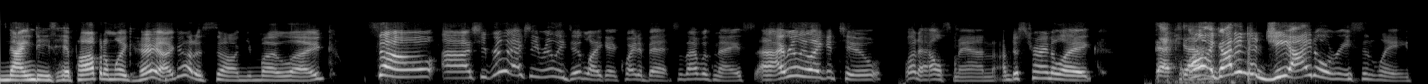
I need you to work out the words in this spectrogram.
90s hip hop, and I'm like, hey, I got a song you might like. So uh, she really actually really did like it quite a bit, so that was nice. Uh, I really like it too. What else, man? I'm just trying to like. Oh, I got into (G)I-DLE recently.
